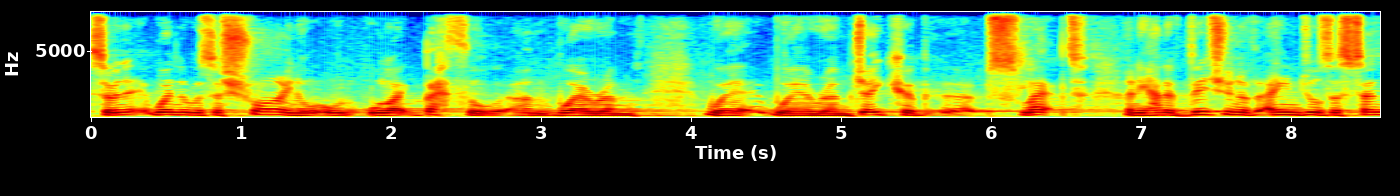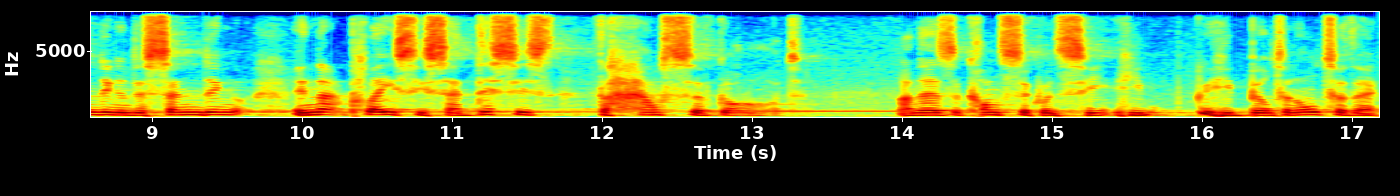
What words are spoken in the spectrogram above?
So when there was a shrine, or, or, or like Bethel, um, where, um, where, where um, Jacob uh, slept, and he had a vision of angels ascending and descending in that place, he said, This is the house of God. And there's a consequence. He, he, he built an altar there.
